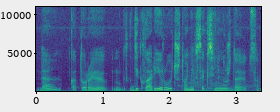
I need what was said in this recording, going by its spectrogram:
да, которые декларируют, что они в сексе не нуждаются.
